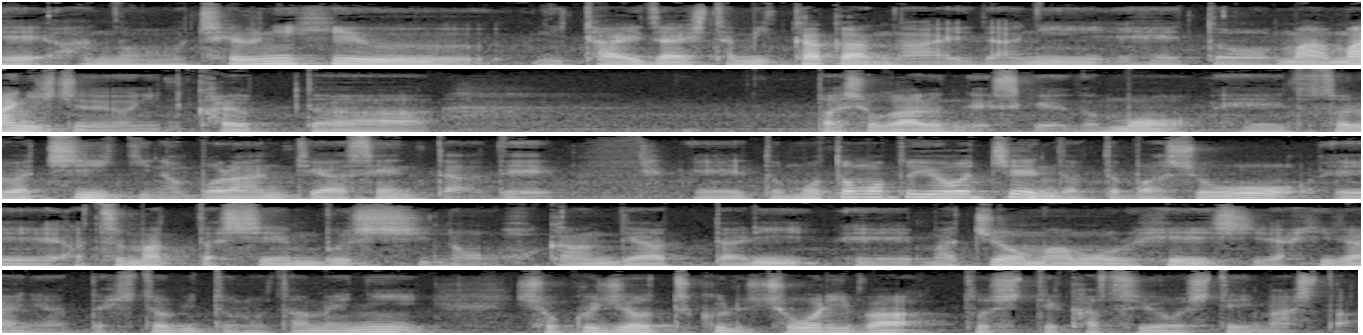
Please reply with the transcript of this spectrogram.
であのチェルニヒウに滞在した3日間の間に、えーとまあ、毎日のように通った場所があるんですけれども、えー、とそれは地域のボランティアセンターでもともと幼稚園だった場所を、えー、集まった支援物資の保管であったり、えー、町を守る兵士や被害に遭った人々のために食事を作る調理場として活用していました。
